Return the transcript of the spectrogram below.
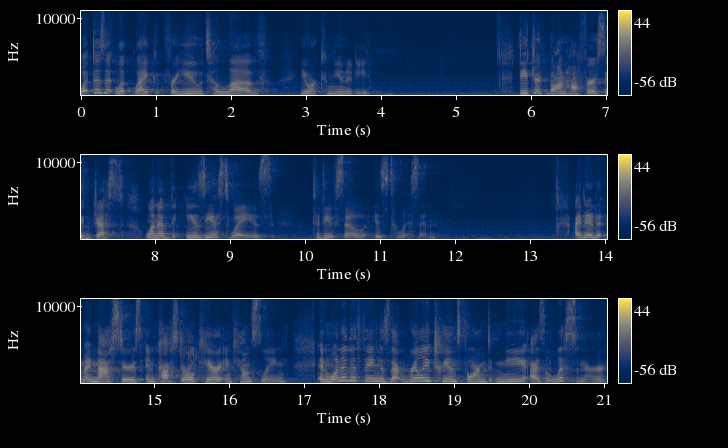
What does it look like for you to love your community? Dietrich Bonhoeffer suggests one of the easiest ways to do so is to listen. I did my master's in pastoral care and counseling, and one of the things that really transformed me as a listener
